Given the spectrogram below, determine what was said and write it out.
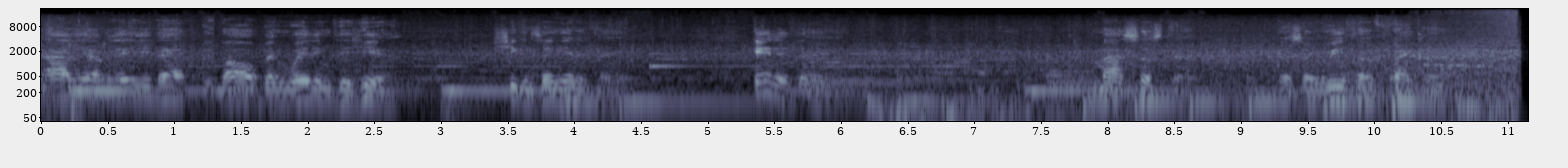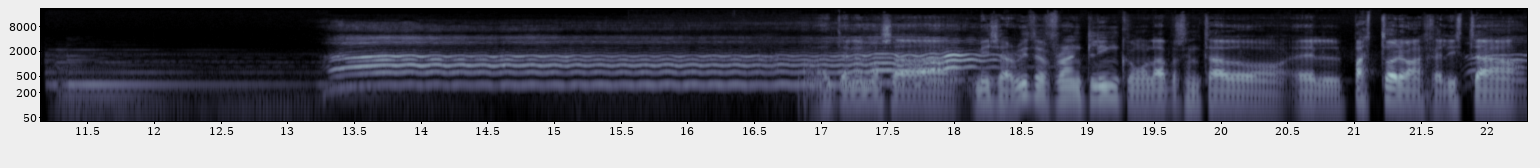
Now, the young lady that we've all been waiting to hear. She can sing anything. Anything. My sister, Miss Aretha Franklin. Tenemos a Miss Aretha Franklin, como la ha presentado el pastor evangelista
